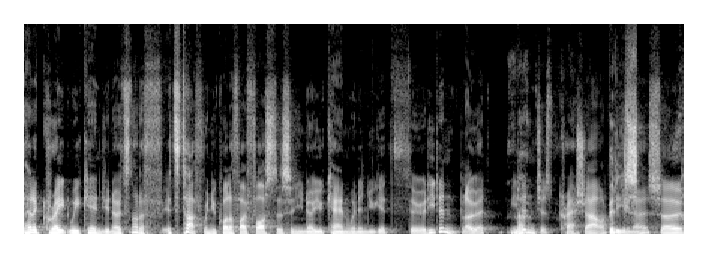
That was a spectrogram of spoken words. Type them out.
had a great weekend. You know, it's not a. F- it's tough when you qualify fastest and you know you can win and you get third. He didn't blow it. He No. didn't just crash out. But you he's- know, so.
